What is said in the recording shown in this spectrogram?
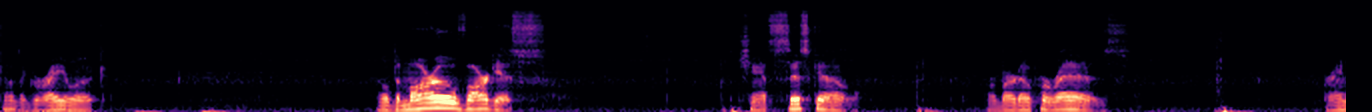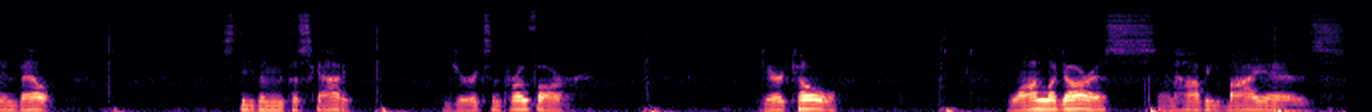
Kind of the gray look. Ildemaro Vargas. Chance Sisco. Roberto Perez. Brandon Belt. Stephen Piscotty. Jurickson Profar. Gerrit Cole. Juan Lagares and Javi Baez.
